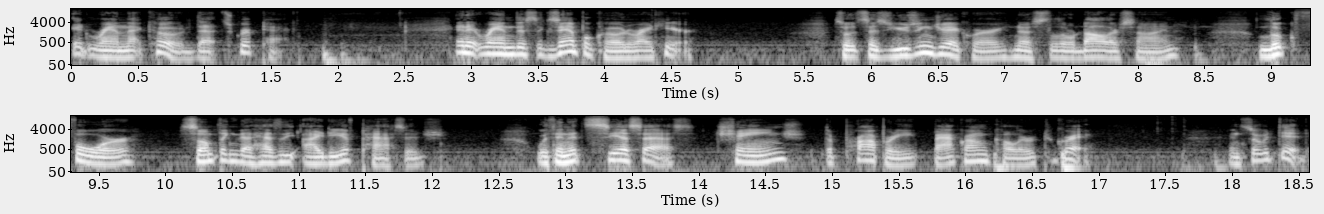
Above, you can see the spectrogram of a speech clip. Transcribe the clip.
it ran that code, that script tag. And it ran this example code right here. So it says using jQuery, notice the little dollar sign, look for something that has the ID of passage. Within its CSS, change the property background color to gray. And so it did.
